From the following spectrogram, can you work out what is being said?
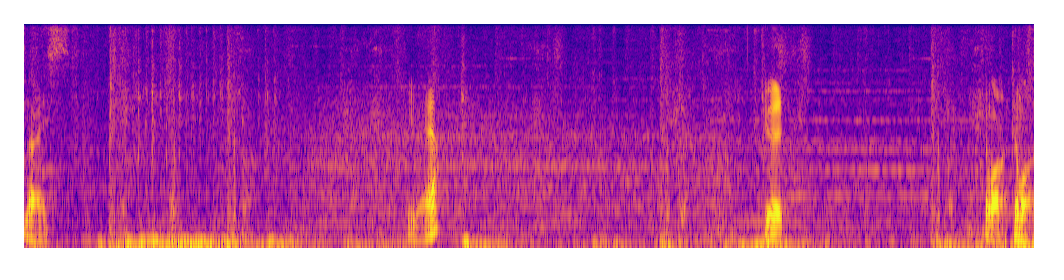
Nice. Yeah? Good. Come on, come on.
